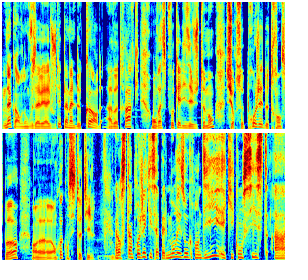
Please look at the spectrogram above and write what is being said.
D'accord, donc vous avez ajouté pas mal de cordes à votre arc. On va se focaliser justement sur ce projet de transport. Euh, en quoi consiste-t-il? Alors c'est un projet qui s'appelle Mon réseau grandit et qui consiste à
